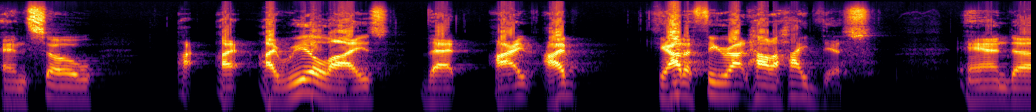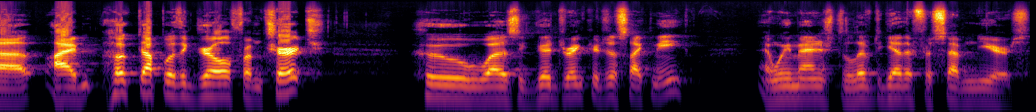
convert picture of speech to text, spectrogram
and so I, I, I realize that I, I've got to figure out how to hide this. And uh, I hooked up with a girl from church who was a good drinker just like me and we managed to live together for seven years.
